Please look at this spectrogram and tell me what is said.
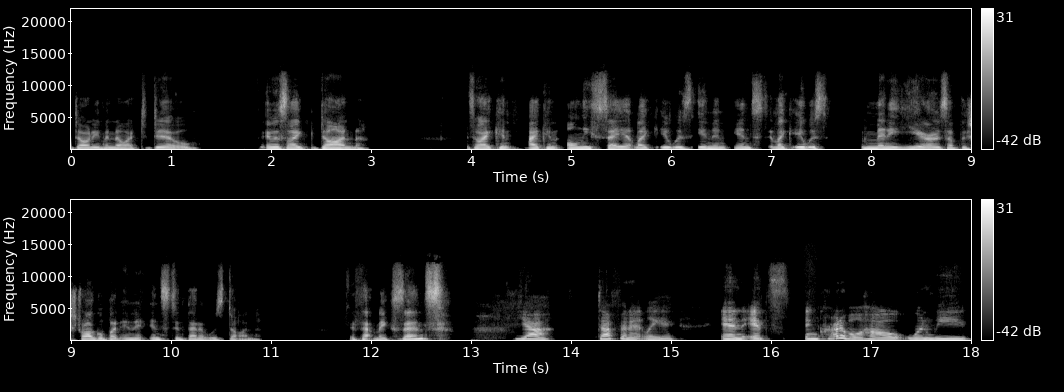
don't even know what to do. It was like done. So I can I can only say it like it was in an instant, like it was many years of the struggle, but in an instant that it was done. If that makes sense. Yeah, Definitely. And it's incredible how when we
